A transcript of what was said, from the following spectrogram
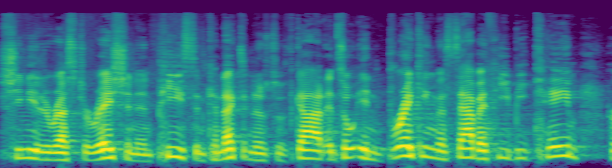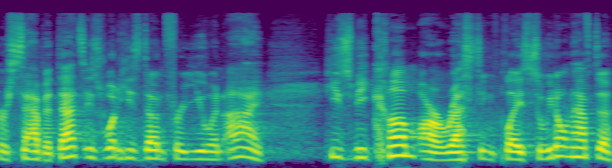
She needed restoration and peace and connectedness with God. And so, in breaking the Sabbath, He became her Sabbath. That is what He's done for you and I. He's become our resting place. So we don't have to,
